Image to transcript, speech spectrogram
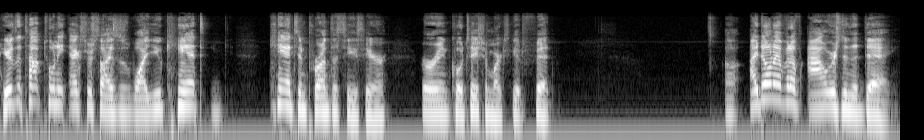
here are the top 20 exercises why you can't, can't in parentheses here, or in quotation marks, get fit. Uh, I don't have enough hours in the day.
